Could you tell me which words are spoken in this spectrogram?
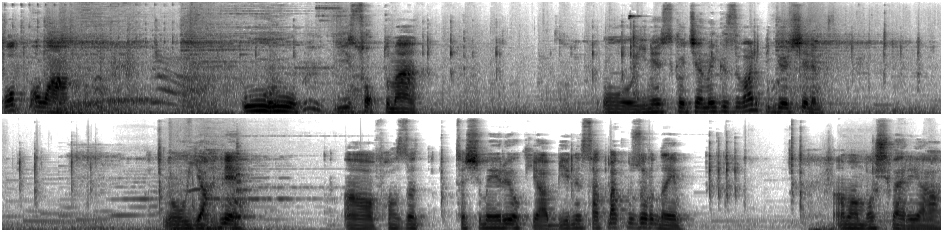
Hop ama. Uuu iyi soktum ha. Oo yine Skoçya'nın kızı var bir görüşelim. Oo yahne. Aa fazla taşıma yeri yok ya. Birini satmak mı zorundayım? Aman boş ver ya.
